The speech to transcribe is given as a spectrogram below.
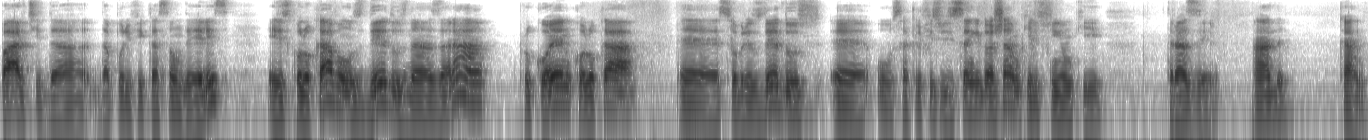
parte da, da purificação deles. Eles colocavam os dedos na azará para o Cohen colocar é, sobre os dedos é, o sacrifício de sangue do Hashem que eles tinham que trazer. Ad Kan.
